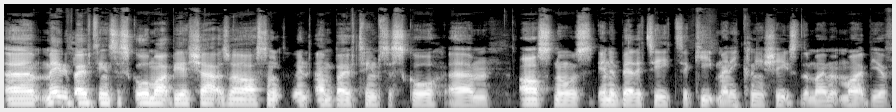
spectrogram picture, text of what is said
um, maybe both teams to score might be a shout as well. Arsenal to win and both teams to score. Um, Arsenal's inability to keep many clean sheets at the moment might be of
